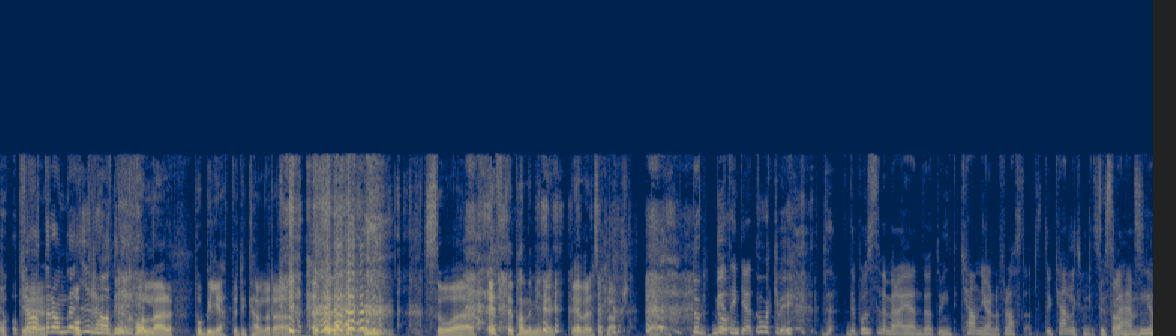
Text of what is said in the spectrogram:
och, Och pratar eh, om det och i radio. kollar på biljetter till Kanada. Så eh, efter pandemin är över såklart. Eh, Då, Men jag tänker att då åker vi. det positiva med det här är ändå att du inte kan göra något förhastat. Du kan liksom inte cykla hem till Mm.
